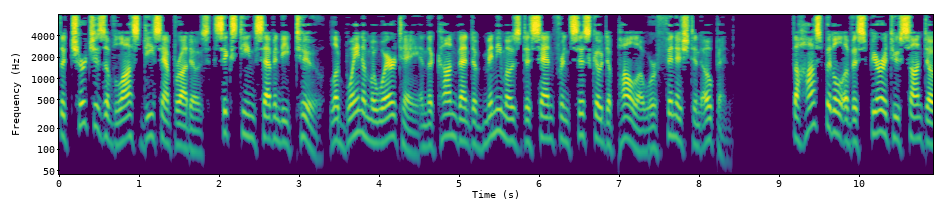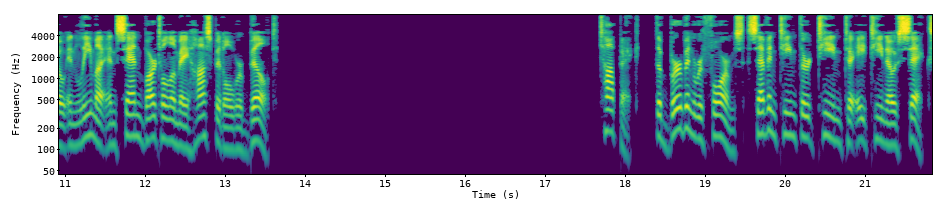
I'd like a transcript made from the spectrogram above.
The churches of Los Desamparados 1672, La Buena Muerte and the convent of Minimos de San Francisco de Paula were finished and opened. The Hospital of Espiritu Santo in Lima and San Bartolomé Hospital were built. The Bourbon Reforms 1713 1806.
